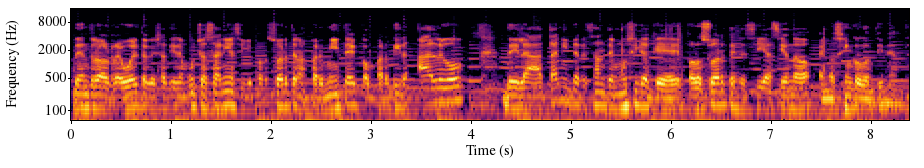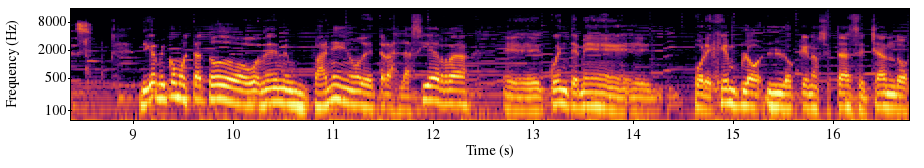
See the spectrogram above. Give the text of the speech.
dentro del revuelto que ya tiene muchos años y que por suerte nos permite compartir algo de la tan interesante música que por suerte se sigue haciendo en los cinco continentes. Dígame cómo está todo, déme un paneo detrás la sierra, eh, cuénteme... Por ejemplo, lo que nos está acechando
